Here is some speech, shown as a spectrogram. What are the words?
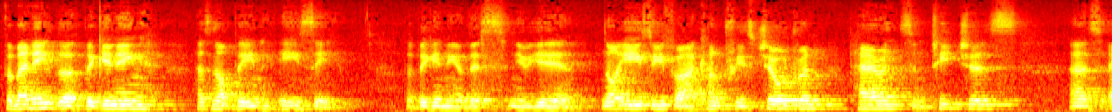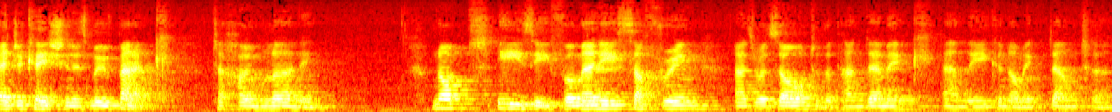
For many, the beginning has not been easy, the beginning of this new year. Not easy for our country's children, parents, and teachers as education is moved back to home learning. Not easy for many suffering as a result of the pandemic and the economic downturn.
